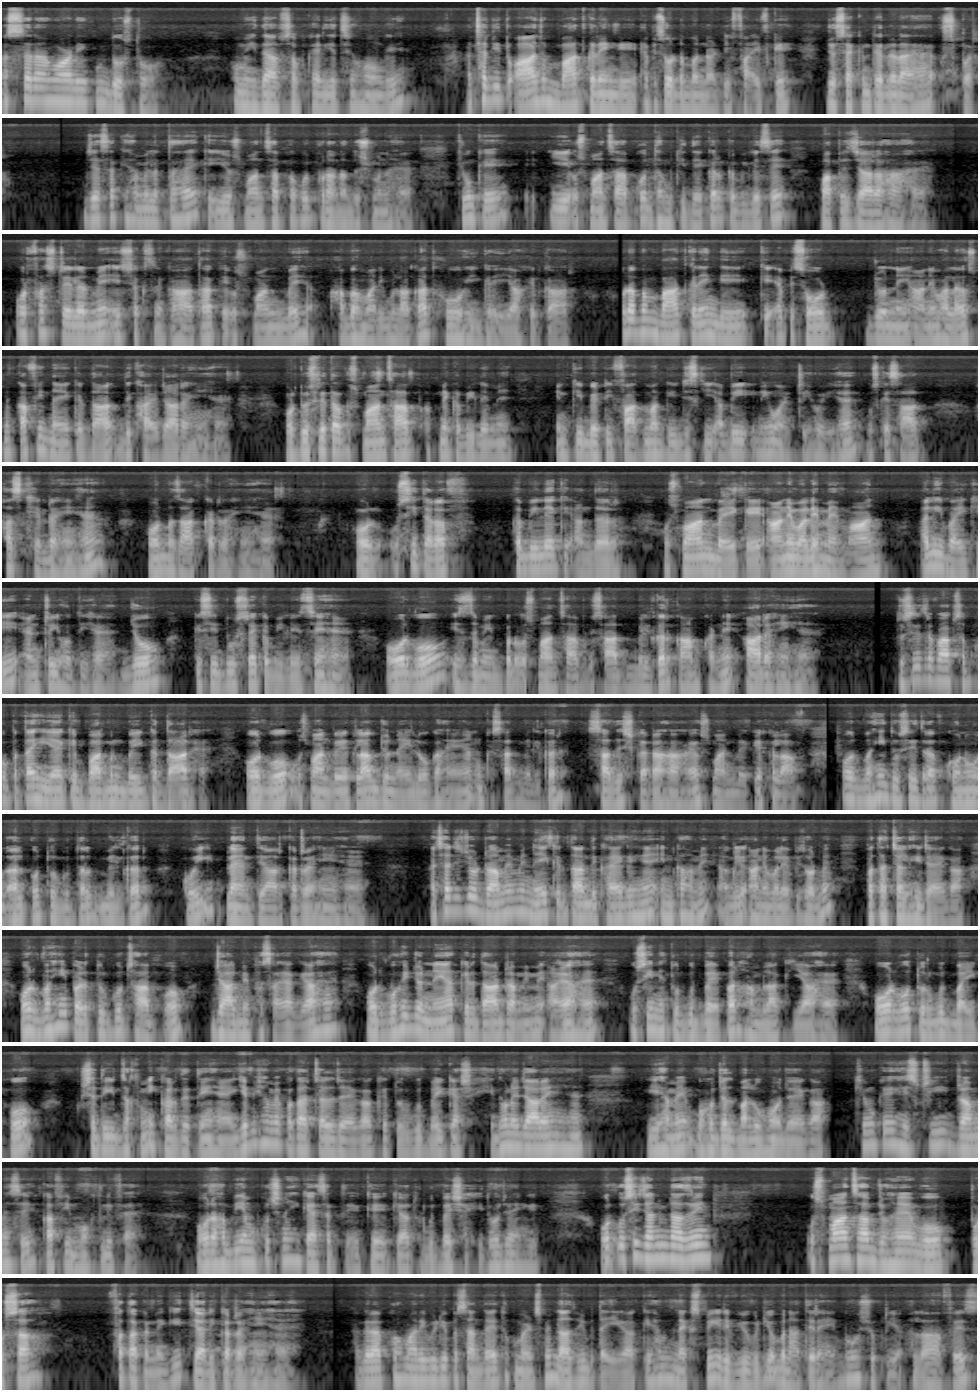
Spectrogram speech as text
असलकुम दोस्तों। उम्मीद है आप सब खैरियत से होंगे। अच्छा जी तो आज हम बात करेंगे एपिसोड नंबर नाइन्टी फाइव के, जो सेकंड ट्रेलर आया है उस पर। जैसा कि हमें लगता है कि ये उस्मान साहब का कोई पुराना दुश्मन है, क्योंकि ये उस्मान साहब को धमकी देकर कबीले से वापस जा रहा है। और फ़र्स्ट ट्रेलर में इस शख्स ने कहा था कि उस्मान भाई, अब हमारी मुलाकात हो ही गई आखिरकार। और अब हम बात करेंगे कि एपिसोड जो नए आने वाला है, उसमें काफ़ी नए किरदार दिखाए जा रहे हैं। और दूसरी तरफ़ उस्मान साहब अपने कबीले में इनकी बेटी फ़ातिमा की, जिसकी अभी न्यू एंट्री हुई है, उसके साथ हंस खेल रहे हैं और मज़ाक कर रहे हैं। और उसी तरफ़ कबीले के अंदर उस्मान भाई के आने वाले मेहमान अली भाई की एंट्री होती है, जो किसी दूसरे कबीले से हैं। और वो इस ज़मीन पर उस्मान साहब के साथ मिलकर काम करने आ रहे हैं। दूसरी तरफ़ आप सबको पता ही है कि बारगुन भाई गद्दार है और वो उस्मान भाई के ख़िलाफ़ जो नए लोग आए हैं, उनके साथ मिलकर साजिश कर रहा है उस्मान भाई के ख़िलाफ़। और वहीं दूसरी तरफ़ खोनूर अल्प और तुर्गुतल मिलकर कोई प्लान तैयार कर रहे हैं। अच्छा जी, जो ड्रामे में नए किरदार दिखाए गए हैं, इनका हमें अगले आने वाले एपिसोड में पता चल ही जाएगा। और वहीं पर तुर्गुत साहब को जाल में फंसाया गया है और वही जो नया किरदार ड्रामे में आया है, उसी ने तुर्गुत भाई पर हमला किया है। और वो तुरगुत भाई को शदीद ज़ख्मी कर देते हैं। ये भी हमें पता चल जाएगा कि तुरगुत भाई क्या शहीद होने जा रहे हैं। ये हमें बहुत जल्द मालूम हो जाएगा, क्योंकि हिस्ट्री ड्रामे से काफ़ी मुख्तलिफ़ है और अभी हम कुछ नहीं कह सकते कि क्या तुरगुत भाई शहीद हो जाएँगे। और उसी जानब नाजरीन, उस्मान साहब जो हैं वो पुरसा फ़तह करने की तैयारी कर रहे हैं। अगर आपको हमारी वीडियो पसंद आए तो कमेंट्स में लाजमी बताइएगा कि हम नेक्स्ट भी रिव्यू वीडियो बनाते रहें। बहुत शुक्रिया। अल्लाह हाफिज़।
